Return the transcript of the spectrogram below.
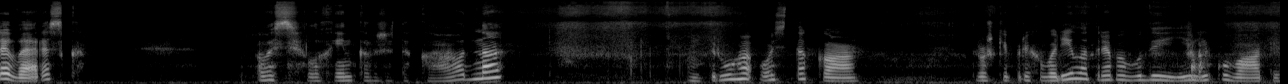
вереск. Ось лохинка вже така одна. І Друга ось така. Трошки прихворіла, треба буде її лікувати.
